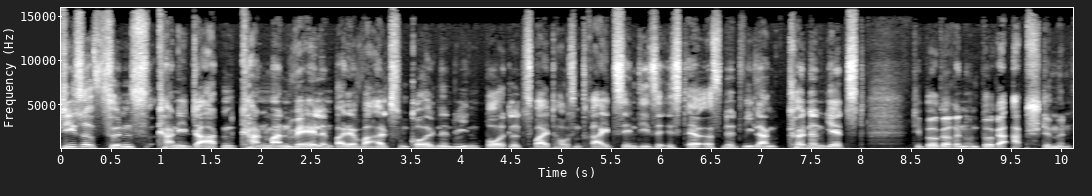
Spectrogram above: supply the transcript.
Diese fünf Kandidaten kann man wählen bei der Wahl zum Goldenen Wienbeutel 2013. Diese ist eröffnet. Wie lang können jetzt die Bürgerinnen und Bürger abstimmen?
